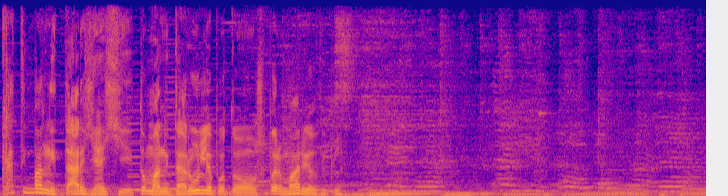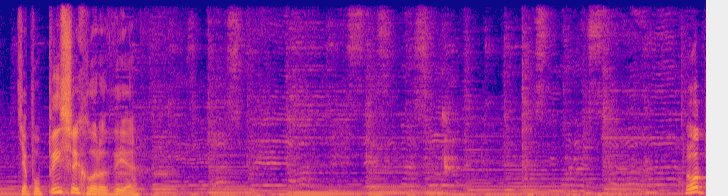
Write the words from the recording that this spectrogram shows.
Κάτι μανιτάρια έχει. Το μανιταρούλι από το Super Mario δίπλα. Και από πίσω η χοροδία. Οπ.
